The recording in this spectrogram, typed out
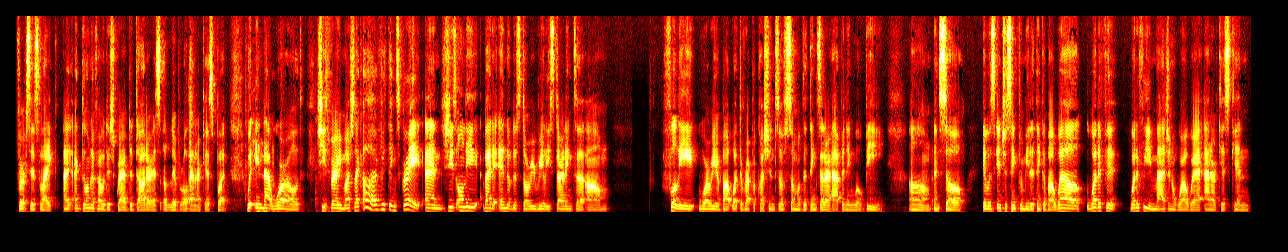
versus like I, I don't know if I would describe the daughter as a liberal anarchist, but within that world, she's very much like, oh, everything's great, and she's only by the end of the story really starting to um fully worry about what the repercussions of some of the things that are happening will be, um, and so it was interesting for me to think about, well, what if it, what if we imagine a world where anarchists can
